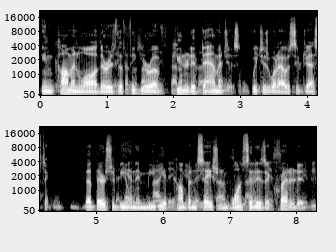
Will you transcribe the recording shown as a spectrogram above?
In common law, there is the figure of punitive damages, which is what I was suggesting that there should be an immediate compensation once it is accredited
